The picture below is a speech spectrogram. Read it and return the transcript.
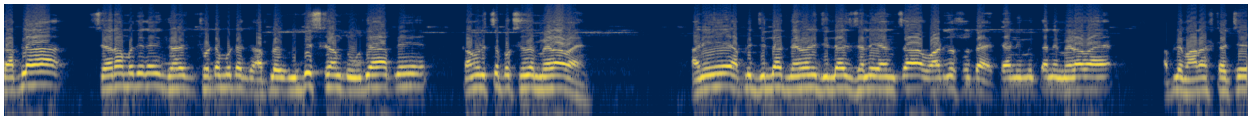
तर आपल्या शहरामध्ये काही घर छोट्या मोठ्या आपला उद्देश सांगतो उद्या आपले काँग्रेसच्या पक्षाचा मेळावा आहे. आणि आपले जिल्ह्यात नव्याने जिल्ह्यात झाले यांचा वाढदिवस सुद्धा आहे. त्या निमित्ताने मेळावा आहे. आपले महाराष्ट्राचे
